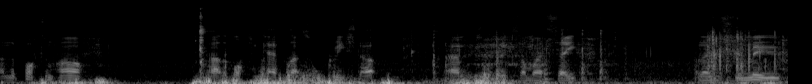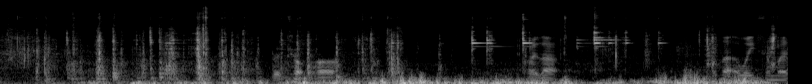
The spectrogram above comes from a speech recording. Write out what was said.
and the bottom half at the bottom. Careful that's all greased up. Um, put it somewhere safe. And then just remove the top half like that. Put that away somewhere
